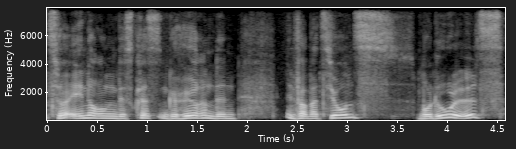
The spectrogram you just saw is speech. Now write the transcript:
zur Erinnerung des Christen gehörenden Informationsmoduls,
